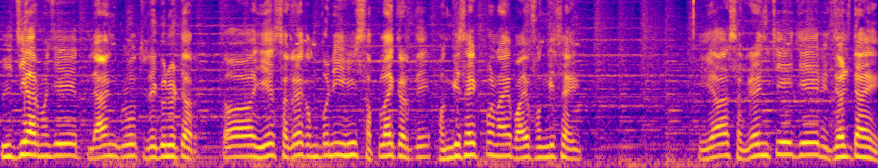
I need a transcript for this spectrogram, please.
पी जी आर म्हणजे प्लॅन ग्रोथ रेग्युलेटर. तर हे सगळ्या कंपनी ही सप्लाय करते. फंगिसाईड पण आहे बायो फंगिसाईड या सगळ्यांचे जे रिझल्ट आहे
